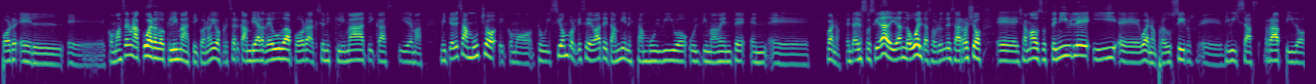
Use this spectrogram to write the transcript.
por el eh, hacer un acuerdo climático, ¿no? Y ofrecer cambiar deuda por acciones climáticas y demás. Me interesa mucho eh, como tu visión porque ese debate también está muy vivo últimamente en bueno, en la sociedad y dando vueltas sobre un desarrollo eh, llamado sostenible y, eh, bueno, producir eh, divisas rápido.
